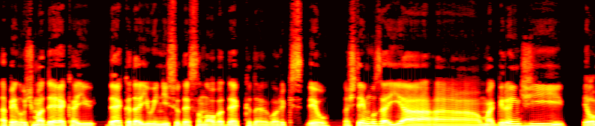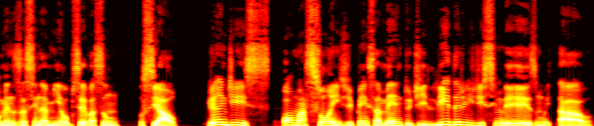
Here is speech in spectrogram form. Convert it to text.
da penúltima década e, década e o início dessa nova década agora que se deu, nós temos aí a, a uma grande, pelo menos assim na minha observação social, grandes formações de pensamento de líderes de si mesmo e tal.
